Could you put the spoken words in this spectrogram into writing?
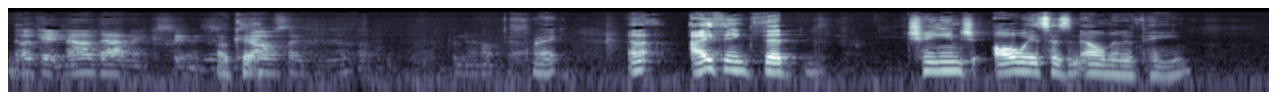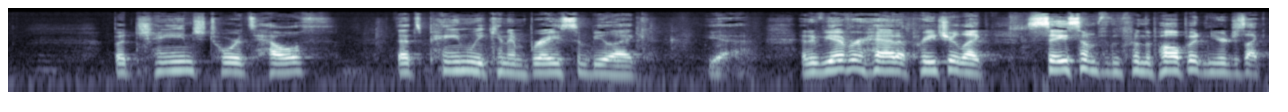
No. Okay, now that makes sense. Okay. I was like, no. No. right? And I think that change always has an element of pain, but change towards health, that's pain we can embrace and be like, yeah. And have you ever had a preacher like say something from the pulpit and you're just like,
